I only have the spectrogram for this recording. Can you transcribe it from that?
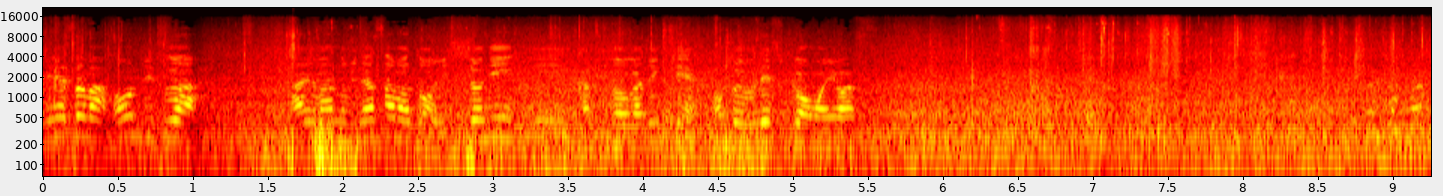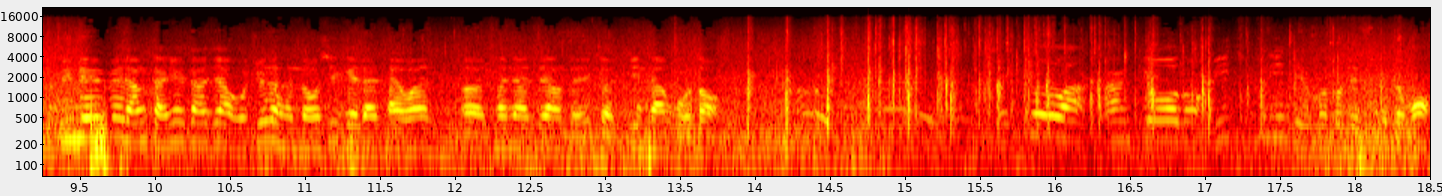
皆様本日は台湾の皆様と一緒に活動ができて本当に嬉しく思います。今天非常感谢大家，我觉得很荣幸可以在台湾呃参加这样的一个进餐活动。今日は環境のビーチクリーンということですけども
